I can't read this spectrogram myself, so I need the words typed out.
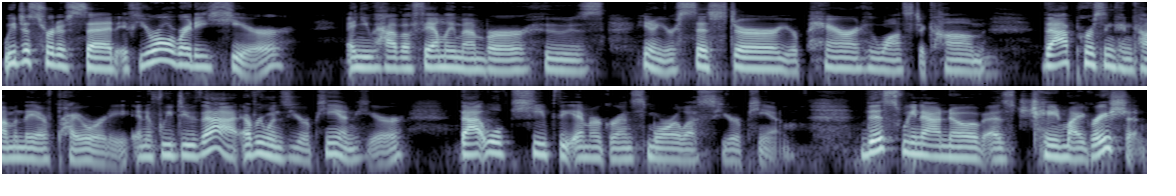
we just sort of said, if you're already here and you have a family member who's, you know, your sister, your parent who wants to come, mm. that person can come and they have priority. And if we do that, everyone's European here. That will keep the immigrants more or less European. This we now know of as chain migration,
